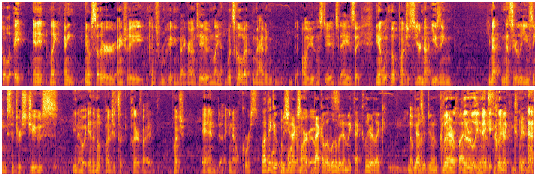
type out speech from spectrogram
Cool. It, and it like I mean, you know, Souther actually comes from a cooking background too. And like, what's cool about having all you in the studio today is like, you know, with milk punches, you're not using, you're not necessarily using citrus juice. You know, in the milk punch, it's like a clarified punch. And uh, you know, of course, Well, I think more- we should more actually Amargo. back up a little bit and make that clear. Like you guys pun. are doing Literally- clarified. literally make it clear. make it clear.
